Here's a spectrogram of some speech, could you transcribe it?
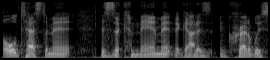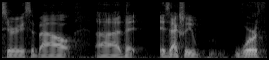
Old Testament, this is a commandment that God is incredibly serious about, uh, that is actually worth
